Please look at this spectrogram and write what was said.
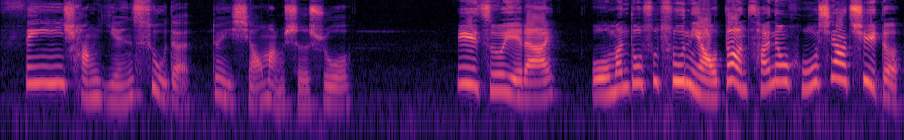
非常严肃的。对小蟒蛇说：“一直以来，我们都是出鸟蛋才能活下去的。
